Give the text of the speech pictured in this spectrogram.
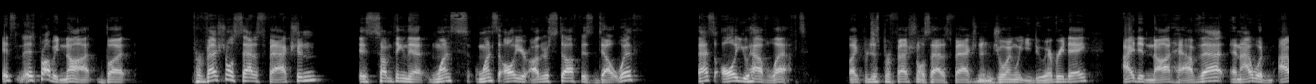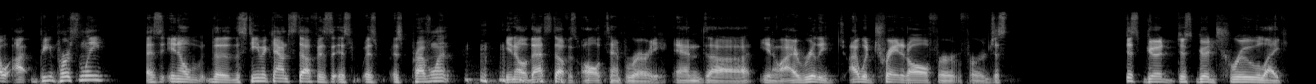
It's it's probably not, but professional satisfaction is something that once once all your other stuff is dealt with, that's all you have left. Like for just professional satisfaction, enjoying what you do every day. I did not have that, and I would I, I being personally as you know the the Steam account stuff is is is, is prevalent. you know that stuff is all temporary, and uh, you know I really I would trade it all for for just just good just good true like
